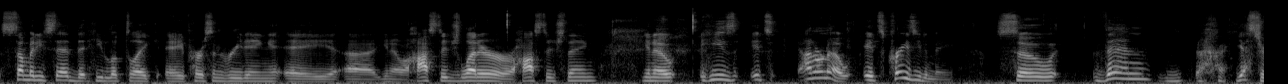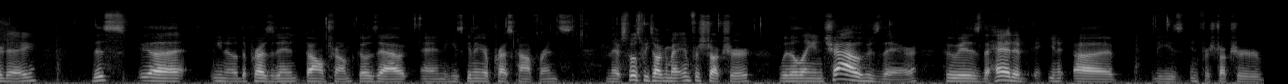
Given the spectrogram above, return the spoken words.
somebody said that he looked like a person reading a uh, you know a hostage letter or a hostage thing. You know, he's it's I don't know, it's crazy to me. So then yesterday, this uh, you know the president Donald Trump goes out and he's giving a press conference and they're supposed to be talking about infrastructure with Elaine Chao who's there who is the head of uh, these infrastructure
